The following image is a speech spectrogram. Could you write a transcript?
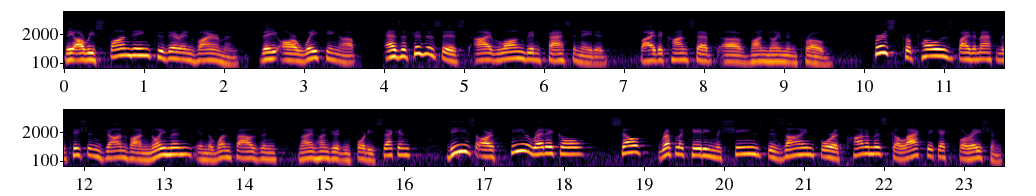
They are responding to their environment. They are waking up. As a physicist, I've long been fascinated by the concept of von Neumann probes. First proposed by the mathematician John von Neumann in the 1940 seconds, these are theoretical, self replicating machines designed for autonomous galactic exploration.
